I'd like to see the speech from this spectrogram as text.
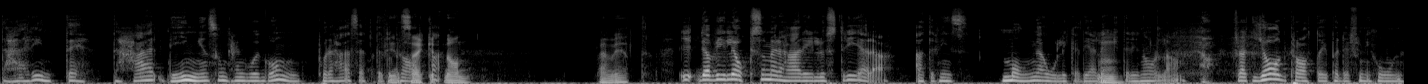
Det här är inte, det här, det är ingen som kan gå igång på det här sättet Det och finns prata. säkert någon. Vem vet? Jag ville också med det här illustrera att det finns många olika dialekter Mm. i Norrland. För att jag pratar ju per definition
